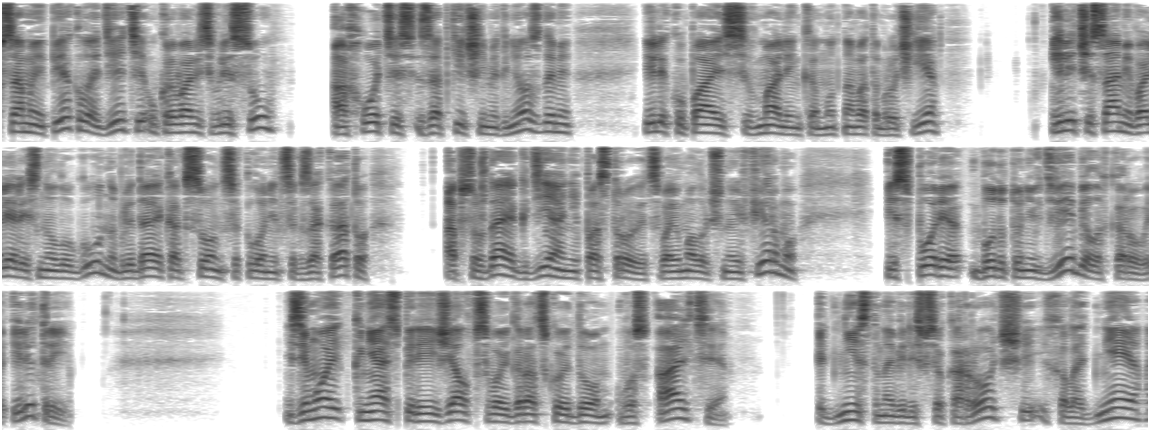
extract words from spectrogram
В самое пекло дети укрывались в лесу, охотясь за птичьими гнездами или купаясь в маленьком мутноватом ручье, или часами валялись на лугу, наблюдая, как солнце клонится к закату, обсуждая, где они построят свою молочную ферму, и споря, будут у них две белых коровы или три. Зимой князь переезжал в свой городской дом в Ус-Альте, дни становились все короче и холоднее,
